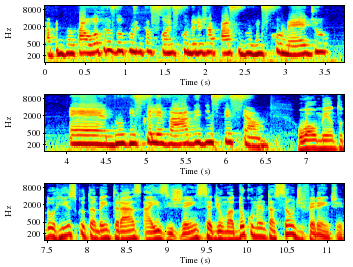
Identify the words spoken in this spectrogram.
apresentar outras documentações quando ele já passa do risco médio, é, do risco elevado e do especial. O aumento do risco também traz a exigência de uma documentação diferente.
